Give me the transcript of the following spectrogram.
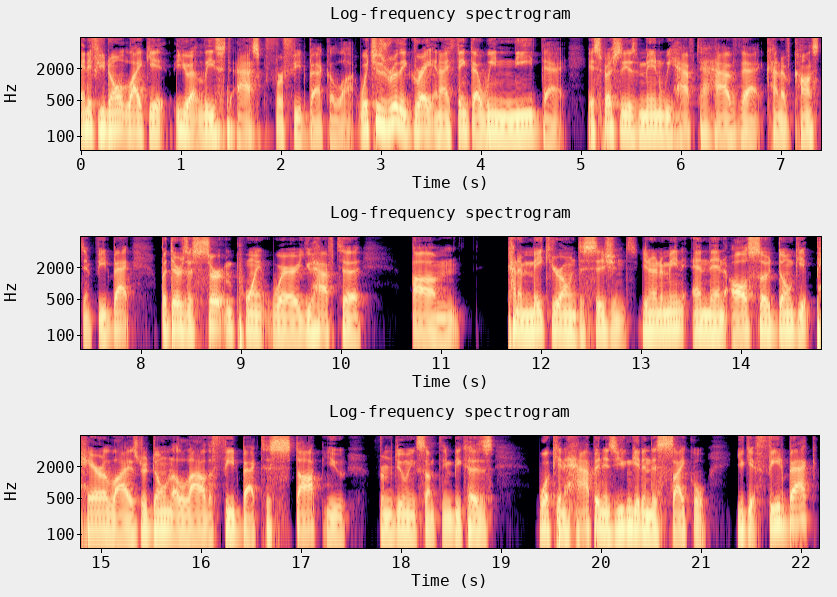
and if you don't like it, you at least ask for feedback a lot, which is really great. And I think that we need that, especially as men, we have to have that kind of constant feedback. But there's a certain point where you have to um, kind of make your own decisions. You know what I mean? And then also don't get paralyzed or don't allow the feedback to stop you from doing something because what can happen is you can get in this cycle. You get feedback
